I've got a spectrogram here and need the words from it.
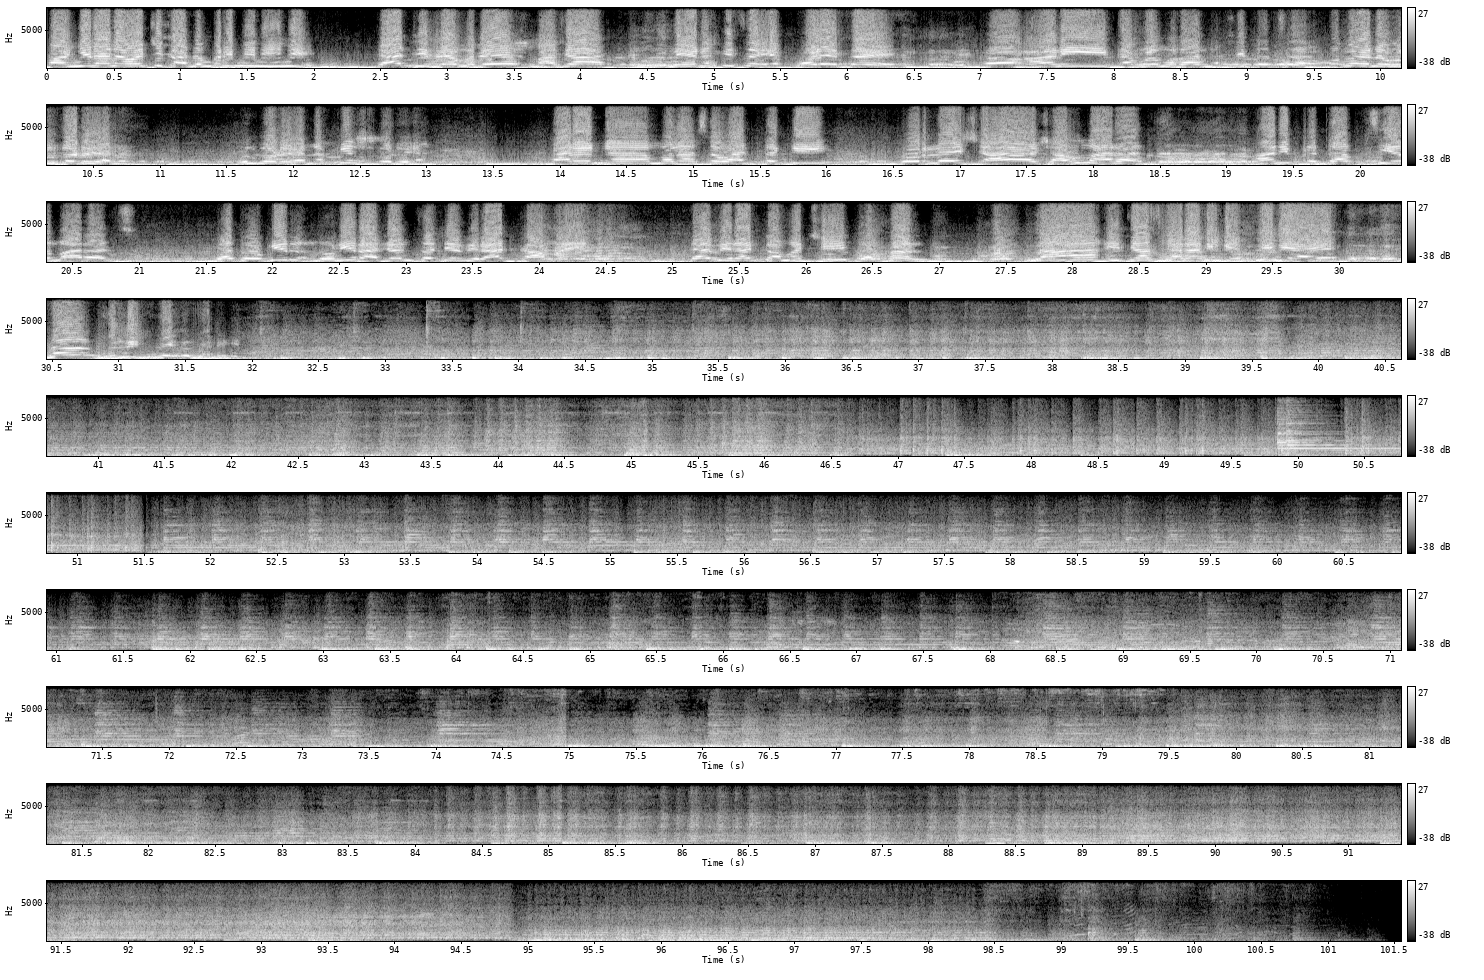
पांगिरा नावाची कादंबरी मी लिहिली त्याच जिल्ह्यामध्ये माझ्या मेहनतीचं हे फळ येत आहे आणि त्यामुळे मला नक्कीच बघूया ना उलगडूया ना. उलगडूया नक्की उलगडूया. कारण मला असं वाटतं की थोरले शा शाहू महाराज आणि प्रतापसिंह महाराज या दोघी दोन्ही राजांचं जे विराट काम आहे त्या विराट कामाची दखल ना इतिहासकारांनी घेतलेली आहे.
